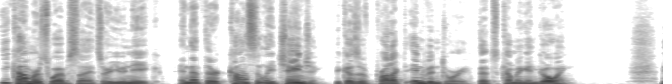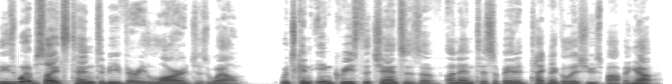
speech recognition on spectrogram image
E-commerce websites are unique in that they're constantly changing because of product inventory that's coming and going. These websites tend to be very large as well, which can increase the chances of unanticipated technical issues popping up.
